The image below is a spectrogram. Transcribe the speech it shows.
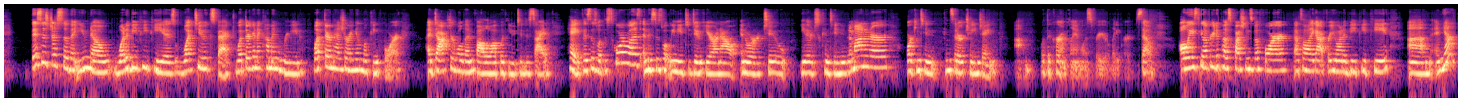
this is just so that you know what a BPP is, what to expect, what they're going to come and read, what they're measuring and looking for. A doctor will then follow up with you to decide, hey, this is what the score was, and this is what we need to do here on out in order to either just continue to monitor or continue, consider changing um, what the current plan was for your labor. So always feel free to post questions before. That's all I got for you on a BPP. Um, and yeah,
